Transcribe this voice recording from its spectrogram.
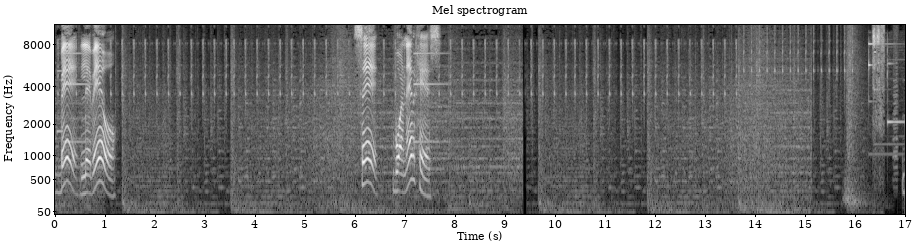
B. Leveo. C. Boanerges. B.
